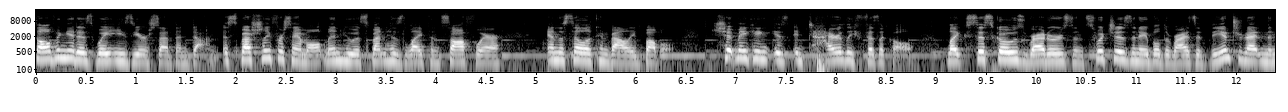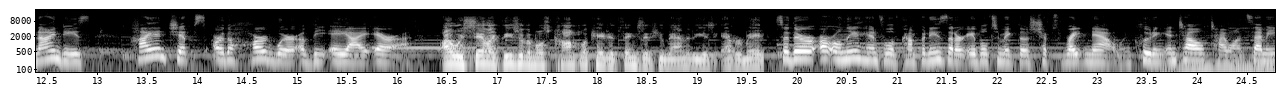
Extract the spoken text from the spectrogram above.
Solving it is way easier said than done, especially for Sam Altman, who has spent his life in software and the Silicon Valley bubble. Chipmaking is entirely physical. Like Cisco's routers and switches enabled the rise of the internet in the 90s, high end chips are the hardware of the AI era. I always say, like, these are the most complicated things that humanity has ever made. So, there are only a handful of companies that are able to make those chips right now, including Intel, Taiwan Semi,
